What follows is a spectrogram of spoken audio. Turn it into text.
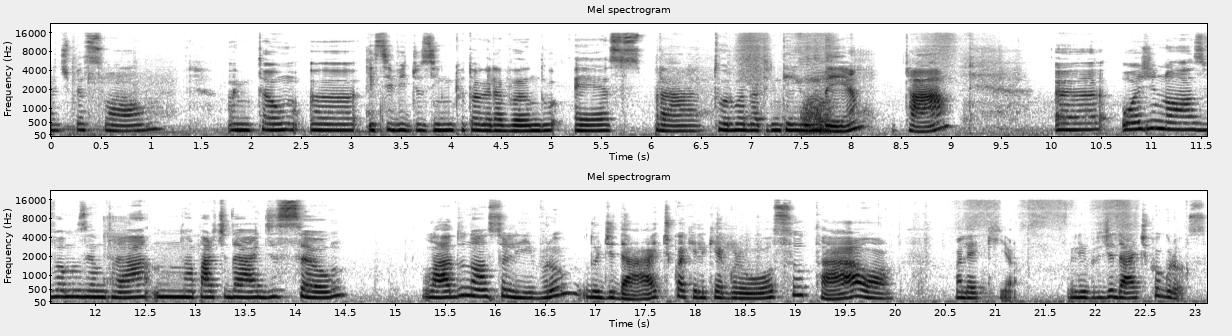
tarde, pessoal. Então, uh, esse videozinho que eu tô gravando é pra turma da 31B, tá? Uh, hoje nós vamos entrar na parte da adição lá do nosso livro, do didático, aquele que é grosso, tá? Ó, olha aqui, ó, livro didático grosso.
